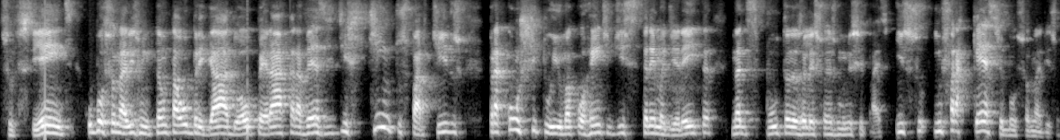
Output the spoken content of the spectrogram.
suficientes. O bolsonarismo, então, está obrigado a operar através de distintos partidos para constituir uma corrente de extrema-direita na disputa das eleições municipais. Isso enfraquece o bolsonarismo.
